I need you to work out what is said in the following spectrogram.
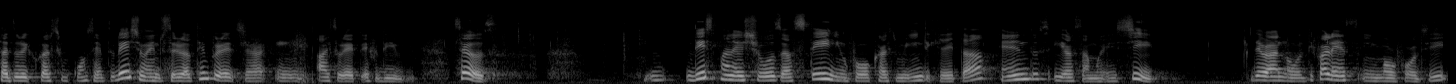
cytolytic calcium concentration and cellular temperature in isolated FD cells. This panel shows a staining for calcium indicator and ER-SUM-AC. there are no difference in morphology.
